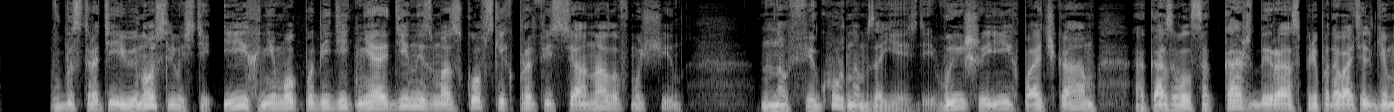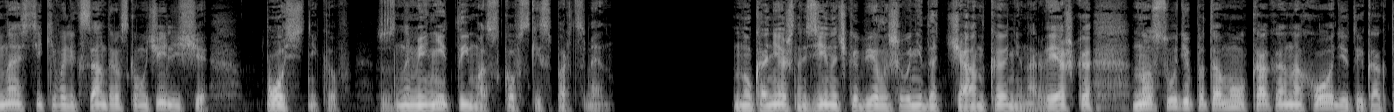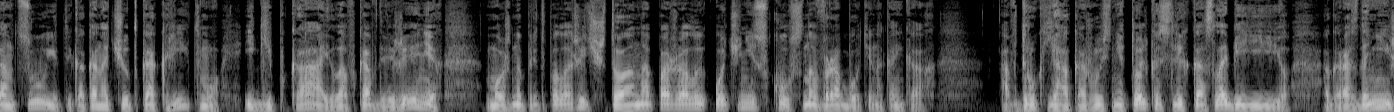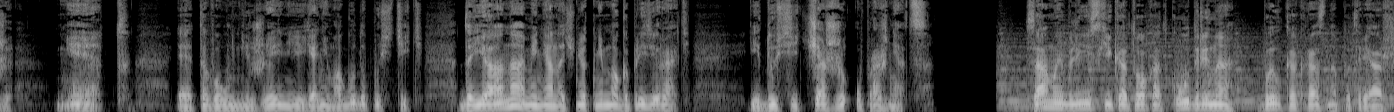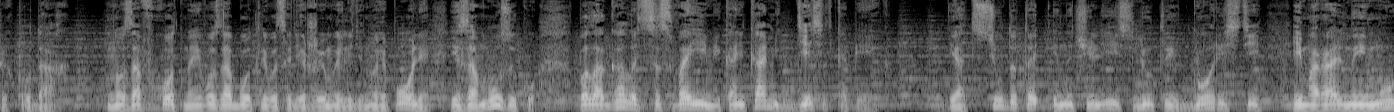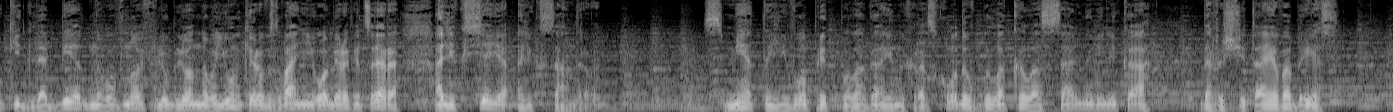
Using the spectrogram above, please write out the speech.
В быстроте и выносливости их не мог победить ни один из московских профессионалов-мужчин — но в фигурном заезде выше их по очкам оказывался каждый раз преподаватель гимнастики в Александровском училище Постников, знаменитый московский спортсмен. Ну, конечно, Зиночка Белышева не датчанка, не норвежка, но судя по тому, как она ходит и как танцует, и как она чутка к ритму, и гибка, и ловка в движениях, можно предположить, что она, пожалуй, очень искусна в работе на коньках — а вдруг я окажусь не только слегка слабее ее, а гораздо ниже? Нет, этого унижения я не могу допустить. Да и она меня начнет немного презирать. Иду сейчас же упражняться. Самый близкий каток от Кудрина был как раз на Патриарших прудах. Но за вход на его заботливо содержимое ледяное поле и за музыку полагалось со своими коньками 10 копеек. И отсюда-то и начались лютые горести и моральные муки для бедного вновь влюбленного юнкера в звании обер-офицера Алексея Александрова. Смета его предполагаемых расходов была колоссально велика, даже считая в обрез.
